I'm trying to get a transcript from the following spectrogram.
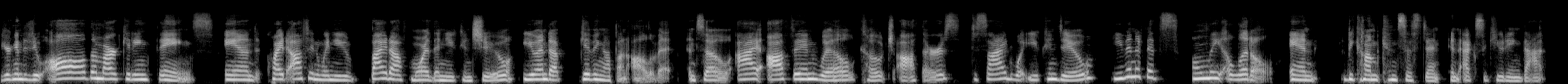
You're going to do all the marketing things. And quite often, when you bite off more than you can chew, you end up giving up on all of it. And so I often will coach authors decide what you can do, even if it's only a little, and become consistent in executing that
